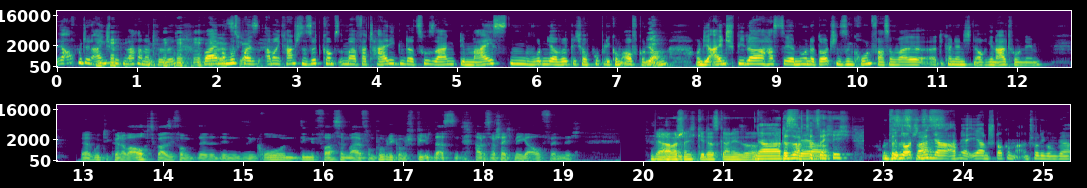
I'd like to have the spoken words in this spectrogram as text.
ja, auch mit den eingespielten Lachern natürlich. Weil man muss klar. bei amerikanischen Sitcoms immer verteidigend dazu sagen, die meisten wurden ja wirklich auf Publikum aufgenommen. Und die Einspieler hast du ja nur in der deutschen Synchronfassung, weil äh, die können ja nicht den Originalton nehmen. Ja gut, die können aber auch quasi vom äh, den Synchron-Ding-Fassung mal vom Publikum spielen lassen. Aber das ist wahrscheinlich mega aufwendig. Ja, wahrscheinlich geht das gar nicht so. Ja, das, das ist auch tatsächlich. Und Das wir Deutschen sind ja, haben ja eher einen Stock im Entschuldigung, wir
